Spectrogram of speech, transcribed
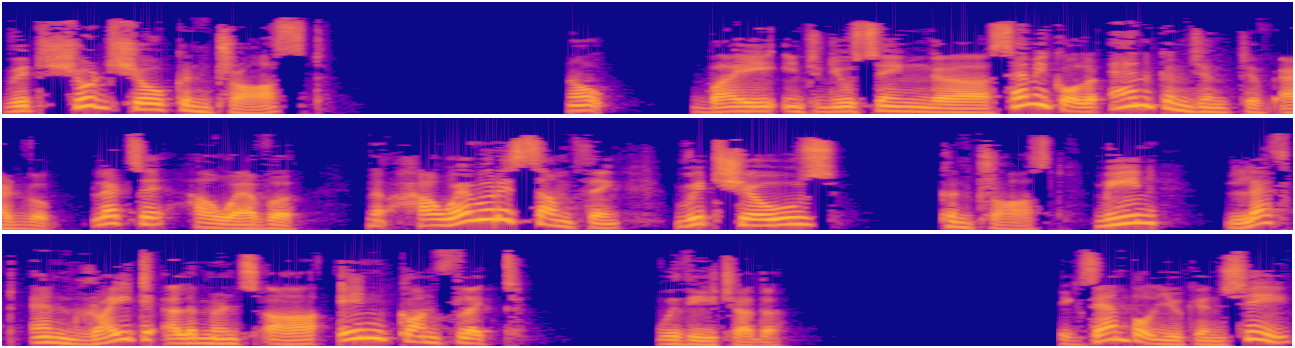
which should show contrast. Now, by introducing uh, semicolon and conjunctive adverb, let's say, however. Now, however is something which shows contrast, mean left and right elements are in conflict with each other. Example, you can see,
